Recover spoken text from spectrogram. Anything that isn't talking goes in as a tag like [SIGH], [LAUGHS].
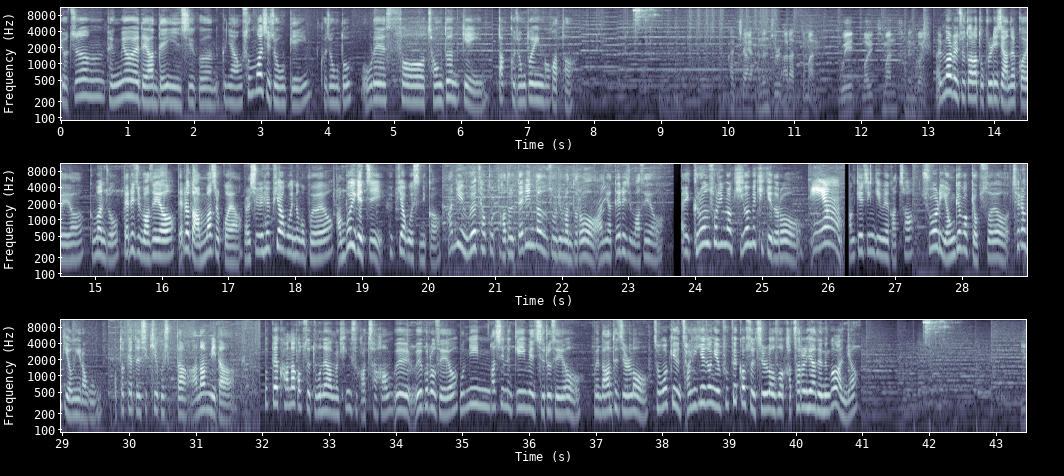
요즘 백묘에 대한 내 인식은 그냥 손맛이 좋은 게임? 그 정도? 오래 해서 정든 게임? 딱 그 정도인 것 같아. 같이 하는 줄 알았더만 왜 멀티만 하는 거임? 얼마를 주더라도 굴리지 않을 거예요. 그만 줘. 때리지 마세요. 때려도 안 맞을 거야. 열심히 회피하고 있는 거 보여요? 안 보이겠지? 회피하고 있으니까. 아니 왜 자꾸 다들 때린다는 소리만 들어? 아니야 때리지 마세요 아니 그런 소리만 기가 막히게 들어 이응 안 깨진 김에 가차 주얼이 0개밖에 없어요 체력이 0이라고 어떻게든 시키고 싶다 안 합니다 흑백 하나 값에 돈에 하면 킹스 가차함? 왜, 왜 그러세요? 본인 하시는 게임에 지르세요. 왜 나한테 질러? 정확히는 자기 계정에 푸페 값을 질러서 가차를 해야 되는 거 아니야?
